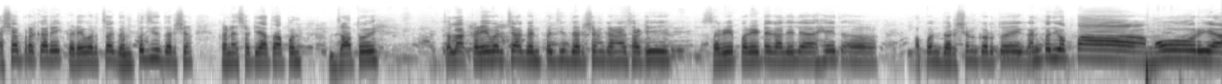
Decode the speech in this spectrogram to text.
अशा प्रकारे कडेवरचा गणपतीचं दर्शन करण्यासाठी आता आपण जातोय. चला कडेवरच्या गणपती दर्शन करण्यासाठी सगळे पर्यटक आलेले आहेत. आपण दर्शन करतोय. गणपती बाप्पा मोर्या.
